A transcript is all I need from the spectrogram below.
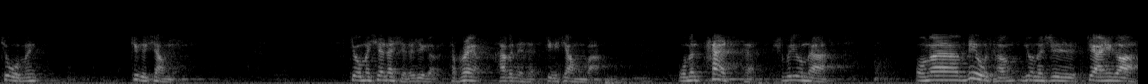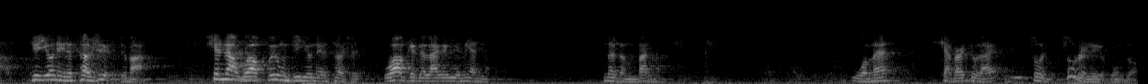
就我们这个项目，就我们现在写的这个 Spring Hibernate 这个项目吧，我们 test 是不是用的？我们 View 层用的是这样一个 JUnit 的测试，对吧？现在我要不用 JUnit 的测试，我要给它来个页面呢，那怎么办呢？我们下边就来做做着这个工作，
